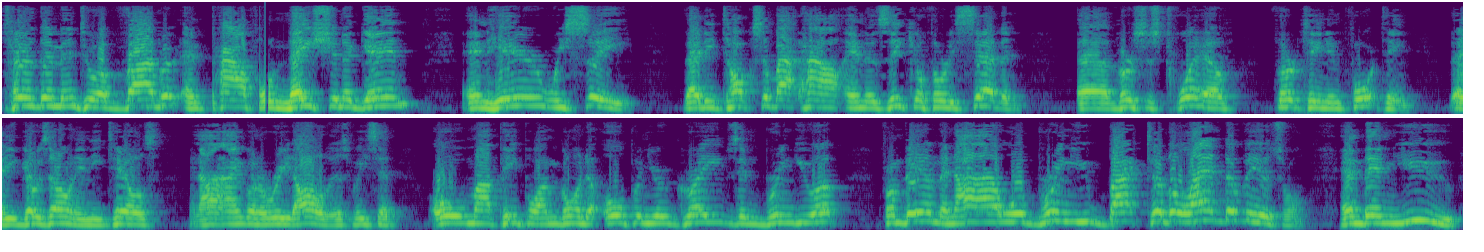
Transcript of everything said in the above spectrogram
turn them into a vibrant and powerful nation again. And here we see that he talks about how in Ezekiel 37, uh, verses 12, 13, and 14, that he goes on and he tells, and I ain't going to read all of this, but he said, Oh, my people, I'm going to open your graves and bring you up from them, and I will bring you back to the land of Israel. And then you,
